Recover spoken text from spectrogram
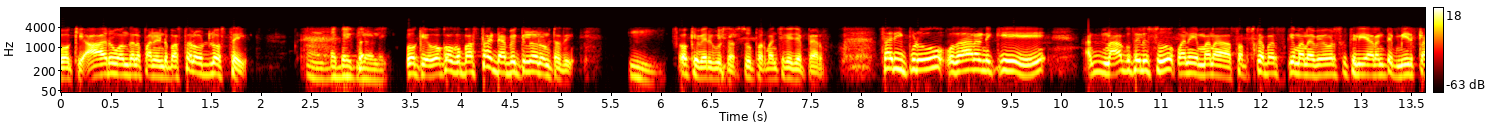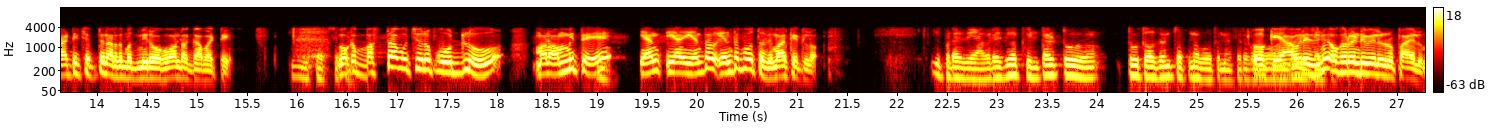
okay. ఆరు వందల పన్నెండు బస్తాలు వడ్లు వస్తాయి. డెబ్బై కిలోలు. ఓకే ఒక్కొక్క బస్తా డెబ్బై కిలోలు ఉంటుంది. Okay very good sir. Super మంచిగా చెప్పారు. సార్ ఇప్పుడు ఉదాహరణకి అంటే నాకు తెలుసు మన మన సబ్స్క్రైబర్స్కి మన వ్యూవర్స్కి తెలియాలంటే మీరు క్లారిటీ చెప్తేనే అర్థమవుతుంది. మీరు ఒక ఓనర్ కాబట్టి. ఒక. బస్తా వచ్చేలోపు వడ్లు మనం అమ్మితే ఎంత ఎంత ఎంత పోతుంది మార్కెట్లో? ఇప్పుడు అది యావరేజ్గా క్వింటల్ టూ టూ థౌజండ్ చొప్పున పోతున్నాయి సార్. ఓకే యావరేజ్ ఒక రెండు వేల రూపాయలు.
